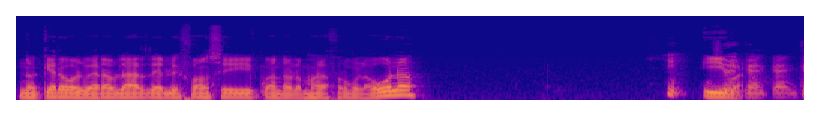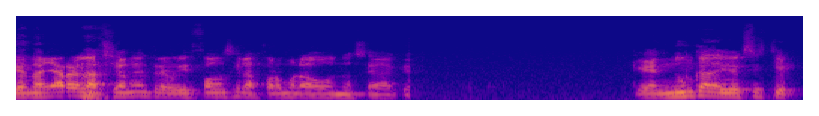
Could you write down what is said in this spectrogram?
No quiero volver a hablar de Luis Fonsi cuando hablemos de la Fórmula 1. Y que, no haya relación entre Luis Fonsi y la Fórmula 1. O sea, que, que nunca debió existir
